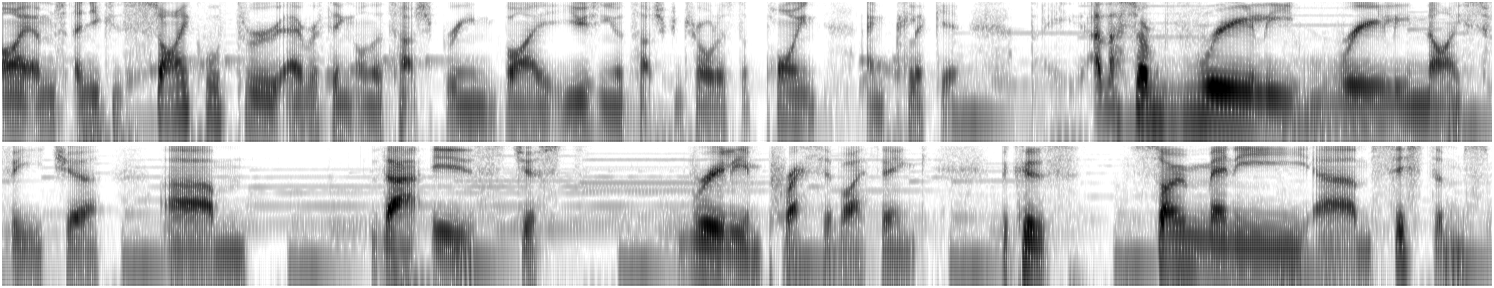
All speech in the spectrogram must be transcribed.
items, and you can cycle through everything on the touchscreen by using your touch controllers to point and click it. That's a really, really nice feature. Um, that is just really impressive, I think, because so many um, systems,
